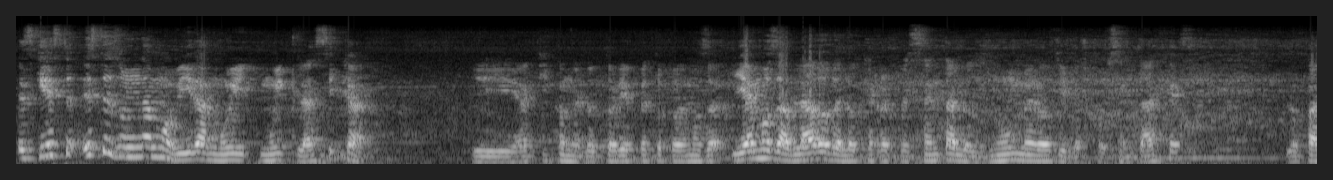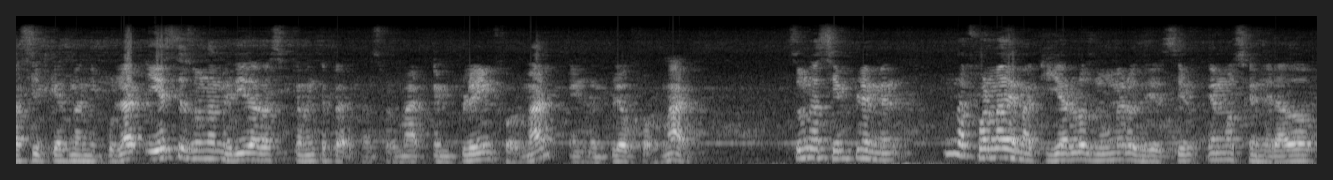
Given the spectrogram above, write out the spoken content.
Es que este- esta es una movida muy, muy clásica. Y aquí con el doctor Yepeto podemos. Ya hemos hablado de lo que representan los números y los porcentajes. Lo fácil que es manipular. Y esta es una medida básicamente para transformar empleo informal en empleo formal. Es una simplemente. Una forma de maquillar los números y decir hemos generado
